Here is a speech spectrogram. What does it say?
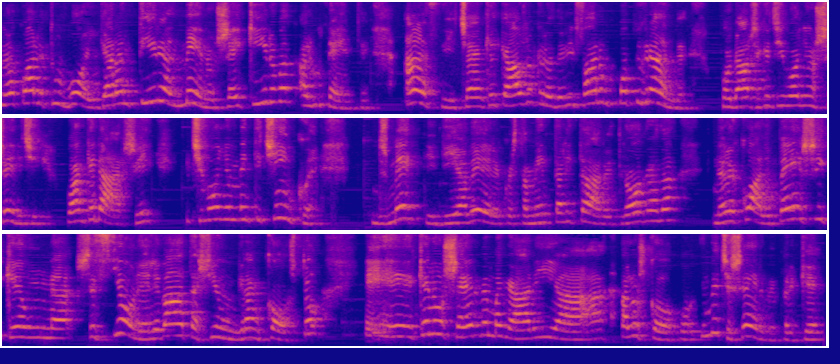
nella quale tu vuoi garantire almeno 6 kW all'utente. Anzi, c'è anche il caso che lo devi fare un po' più grande. Può darsi che ci vogliono 16, può anche darsi che ci vogliono 25. Smetti di avere questa mentalità retrograda nella quale pensi che una sezione elevata sia un gran costo e che non serve magari a- allo scopo. Invece serve perché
